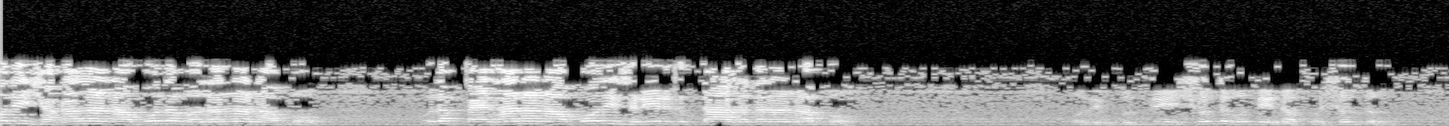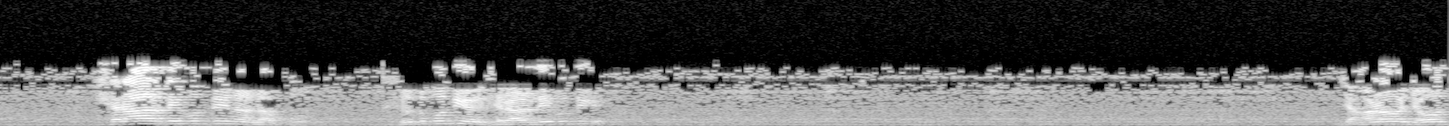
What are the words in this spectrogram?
ਉਹਦੀ ਸ਼ਕਲ ਨਾਲ ਨਾਪੋ, ਉਹਦਾ ਵਜ਼ਨ ਨਾਲ ਨਾਪੋ, ਉਹਦਾ ਪੈਸਾ ਨਾਲ ਨਾਪੋ, ਉਹਦੀ ਸਰੀਰਕ ਤਾਕਤ ਨਾਲ ਨਾਪੋ। ਉਹਦੀ ਬੁੱਧੀ ਸ਼ੁੱਧ ਬੁੱਧੀ ਨਾਪੋ, ਸ਼ੁੱਧ। ਸ਼ਰਾਰਤੀ ਬੁੱਧੀ ਨਾਲ ਨਾਪੋ। ਸ਼ੁੱਧ ਬੁੱਧੀ ਹੈ, ਸ਼ਰਾਰਤੀ ਬੁੱਧੀ ਹੈ। ਜਾਣੋ ਜੋਤ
